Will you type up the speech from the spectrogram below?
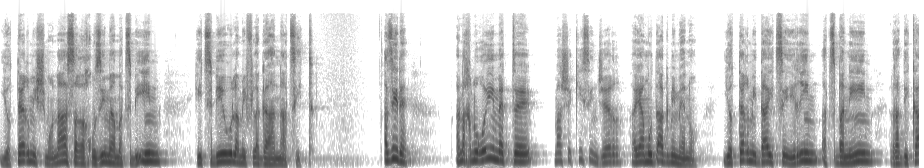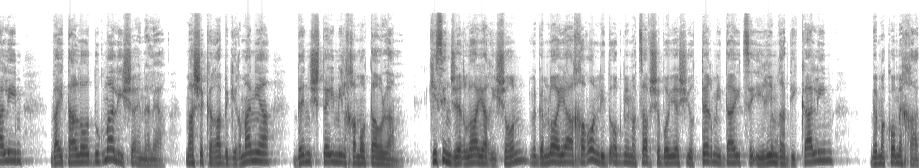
יותר מ-18% מהמצביעים הצביעו למפלגה הנאצית. אז הנה, אנחנו רואים את אה, מה שקיסינג'ר היה מודאג ממנו. יותר מדי צעירים, עצבניים, רדיקליים, והייתה לו דוגמה להישען עליה. מה שקרה בגרמניה בין שתי מלחמות העולם. קיסינג'ר לא היה ראשון וגם לא היה האחרון לדאוג ממצב שבו יש יותר מדי צעירים רדיקליים במקום אחד.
